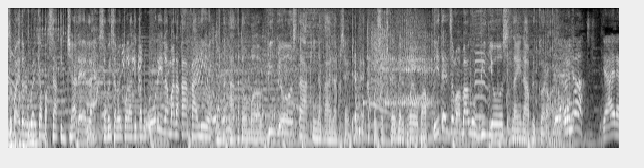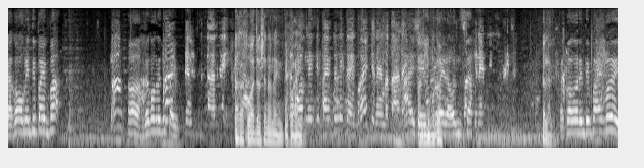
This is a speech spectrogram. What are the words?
is up idol? Welcome back sa akin channel. Sabay-sabay po natin panuorin ang mga nakakaliw at mga nakakatawang mga videos na aking nakalap sa internet. Kung subscribe na po kayo pa-updated sa mga bagong videos na ina-upload ko araw Ano ba? Yan, nakakuha 95 ba? Ha? Oh, nakakuha 95. Tatay. Nakakuha daw siya ng Nakuha 95. 95 din ni yun na yung batari. Ay, Talino siyempre, naunsa. Talaga. Nakakuha 95, oy.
